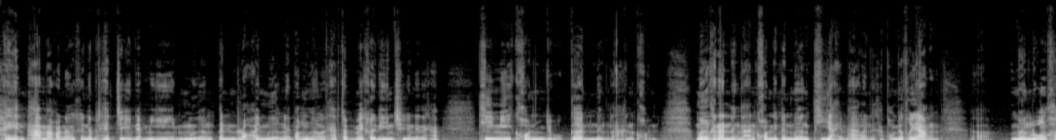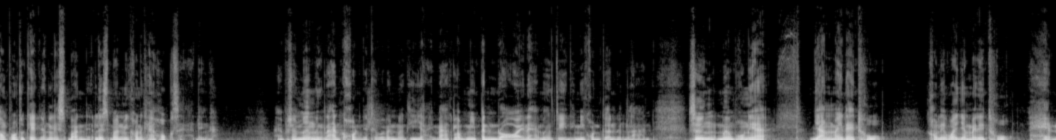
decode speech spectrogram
ให้เห็นภาพมากกว่านั้นก็คือในประเทศจีนเนี่ยมีเมืองเป็นร้อยเมืองเลยบางเมืองเราแทบจะไม่เคยได้ยินชื่อเนี่ยนะครับที่มีคนอยู่เกิน 1 ล้านคน เมืองขนาด 1 ล้านคนนี่เป็นเมืองที่ใหญ่มากแล้วนะครับผมยกตัวอย่างเมืองหลวงของโปรตุเกสอย่างลิสบอนเนี่ยลิสบอนมีคนแค่ 6 0แสนเองนะ เพราะฉะนั้นเมือง1ล้านคนเนี่ยถือว่าเป็นเมืองที่ใหญ่มาก แล้วมีเป็นร้อยนะฮะเมืองจีนที่มีคนเกิน 1 ล้าน ซึ่งเมืองพวกนี้ยยังไม่ได้ถูกเขาเรียกว่ายังไม่ได้ถูกเห็น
